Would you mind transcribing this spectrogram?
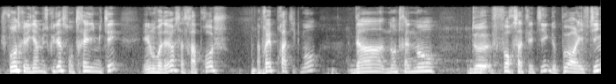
je pense que les gains musculaires sont très limités. Et on voit d'ailleurs, ça se rapproche après pratiquement d'un entraînement de force athlétique, de powerlifting.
